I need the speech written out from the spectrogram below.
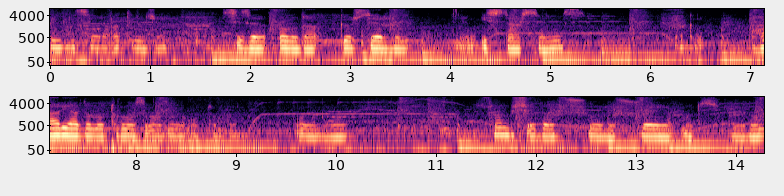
bilgisayara atınca size onu da gösteririm. Yani isterseniz. Bakın her yerden oturması lazım ya oturdu. Uygula. Son bir şey daha şöyle şuraya yapmak istiyorum.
